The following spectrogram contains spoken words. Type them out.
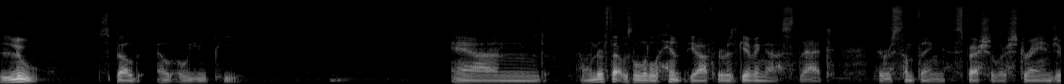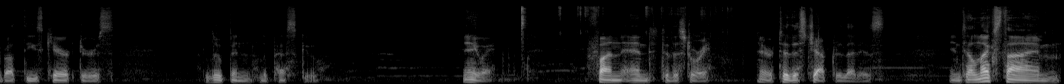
loup, spelled L O U P. And I wonder if that was a little hint the author was giving us that there was something special or strange about these characters, Lupin Lupescu. Anyway, fun end to the story, or to this chapter, that is. Until next time.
